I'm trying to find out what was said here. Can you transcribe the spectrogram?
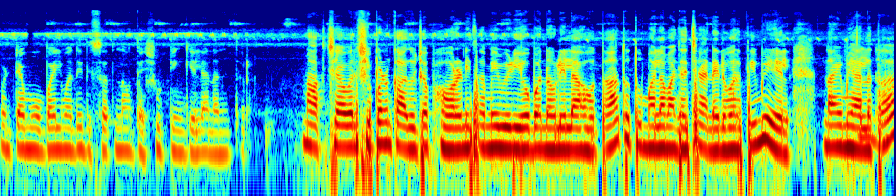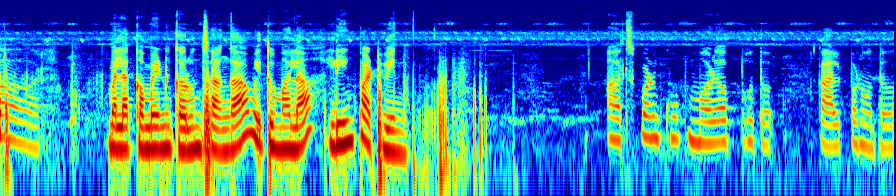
पण त्या मोबाईलमध्ये दिसत नव्हत्या शूटिंग केल्यानंतर. मागच्या वर्षी पण काजूच्या फवारणीचा मी व्हिडिओ बनवलेला होता तो तुम्हाला माझ्या चॅनेलवरती मिळेल. नाही मिळालं तर? मला कमेंट करून सांगा मी तुम्हाला लिंक पाठवीन. आज पण खूप मळप होतं. काल पण होतं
